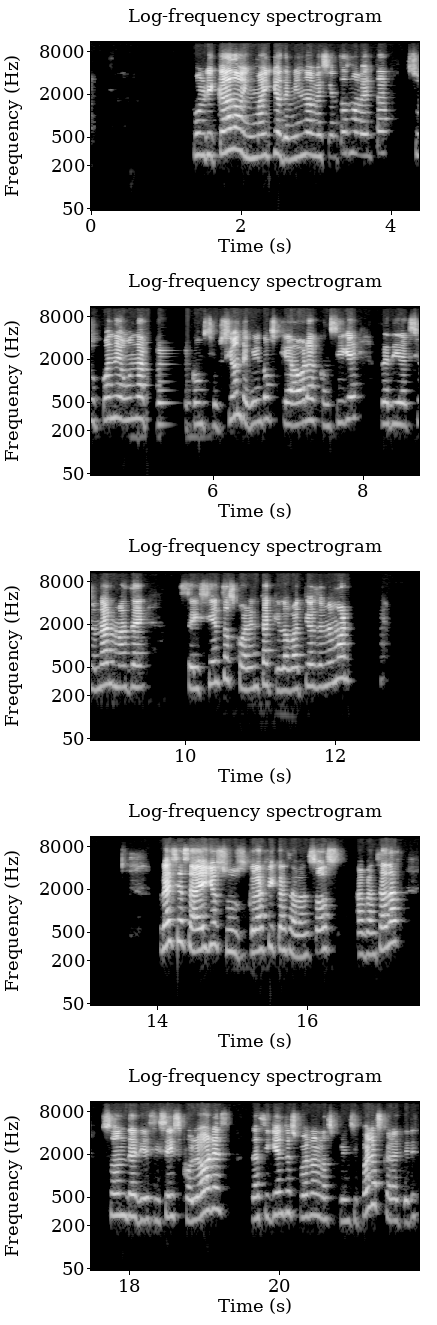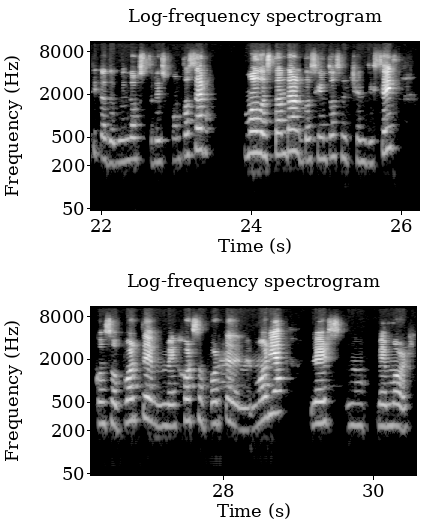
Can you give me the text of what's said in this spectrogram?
Publicado en mayo de 1990, supone una reconstrucción de Windows que ahora consigue redireccionar más de 640 kilovatios de memoria. Gracias a ello, sus gráficas avanzadas son de 16 colores, las siguientes fueron las principales características de Windows 3.0. Modo estándar 286 con mejor soporte de memoria, Layers Memory.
